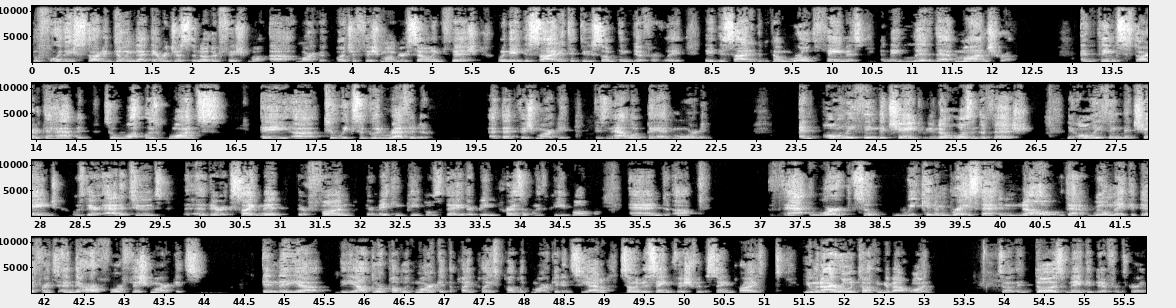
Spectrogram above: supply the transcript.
before they started doing that, they were just another fish uh, market, a bunch of fishmongers selling fish. When they decided to do something differently, they decided to become world famous and they lived that mantra and things started to happen. So, what was once a uh, two weeks of good revenue at that fish market is now a bad morning. And only thing that changed, you know, it wasn't the fish. The only thing that changed was their attitudes uh, their excitement, their fun, they're making people's day, they're being present with people, and uh, that worked. So we can embrace that and know that it will make a difference. And there are four fish markets in the uh, the outdoor public market, the Pike Place public market in Seattle, selling the same fish for the same price. You and I are only talking about one. So it does make a difference, Greg.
